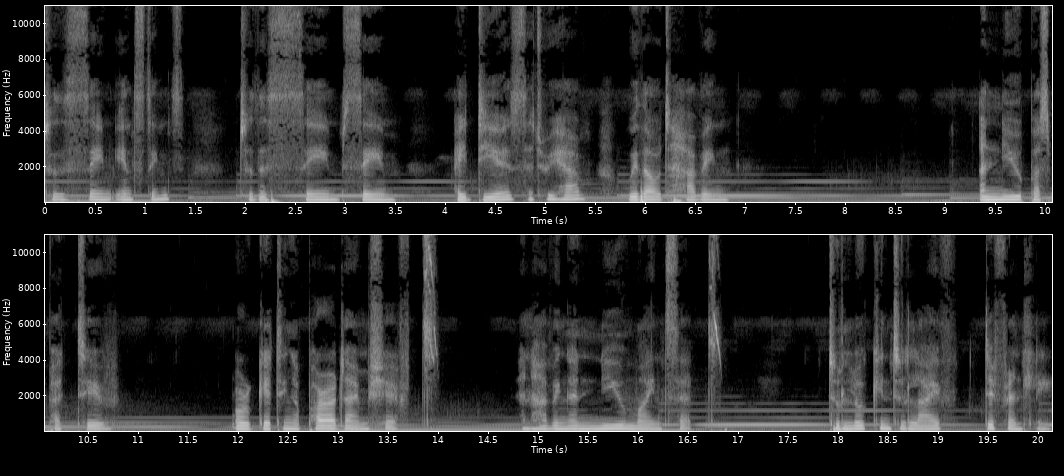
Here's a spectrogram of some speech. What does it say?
to the same instincts, to the same, same ideas that we have without having a new perspective or getting a paradigm shift and having a new mindset to look into life differently.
